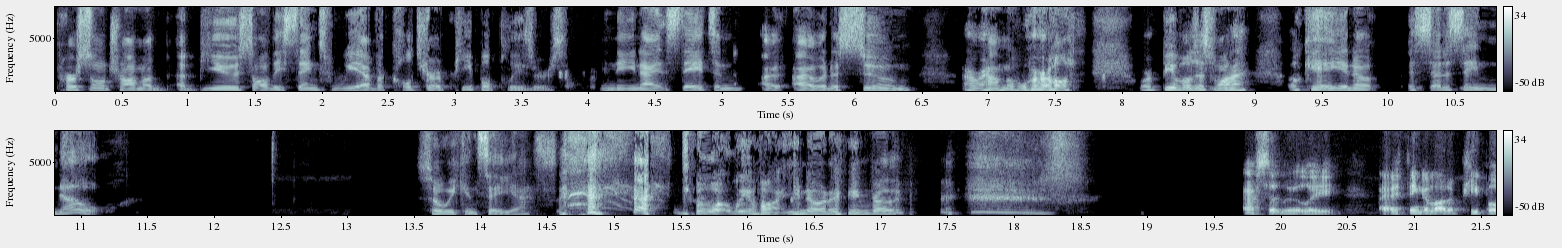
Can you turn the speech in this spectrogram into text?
personal trauma abuse all these things we have a culture of people pleasers in the united states and i, I would assume around the world where people just want to okay you know instead of saying no so we can say yes to what we want. You know what i mean brother? Absolutely. I think a lot of people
